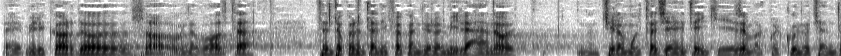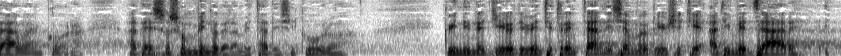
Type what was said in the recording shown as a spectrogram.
Eh, mi ricordo, so, una volta, 30-40 anni fa quando ero a Milano, non c'era molta gente in chiesa, ma qualcuno ci andava ancora. Adesso sono meno della metà di sicuro. Quindi nel giro di 20-30 anni siamo riusciti a dimezzare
